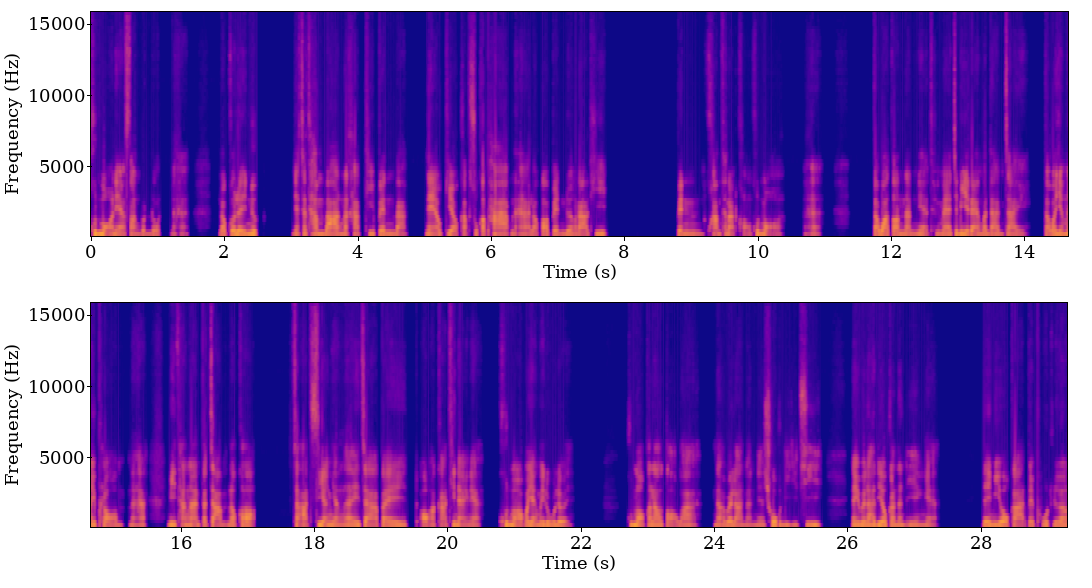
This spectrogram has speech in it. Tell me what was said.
คุณหมอเนี่ยฟังบนรถนะฮะแล้วก็เลยนึกอยากจะทำบ้างนะครับ ที่เป็นแบบแนวเกี่ยวกับสุขภาพนะฮะแล้วก็เป็นเรื่องราวที่เป็นความถนัดของคุณหมอนะฮะแต่ว่าตอนนั้นเนี่ยถึงแม้จะมีแรงบันดาลใจ แต่ว่ายังไม่พร้อมนะฮะมีทั้งงานประจำแล้วก็จะอัดเสียงยังไงจะไปออกอากาศที่ไหนเนี่ย คุณหมอก็ยังไม่รู้เลย คุณหมอก็เล่าต่อว่า ณเวลานั้นเนี่ยโชคดีที่ในเวลาเดียวกันนั่นเองเนี่ยได้มีโอกาสไปพูดเรื่อง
